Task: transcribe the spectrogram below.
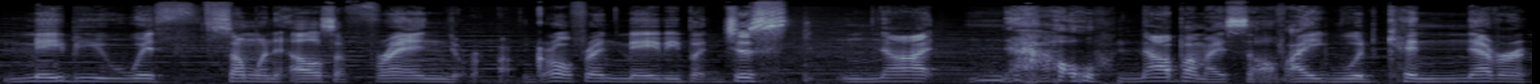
Maybe with someone else, a friend or a girlfriend, maybe, but just not now, not by myself. I would can never,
